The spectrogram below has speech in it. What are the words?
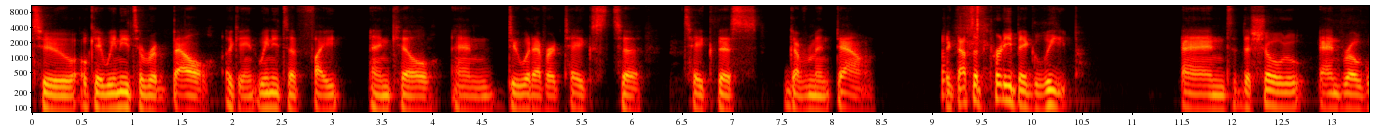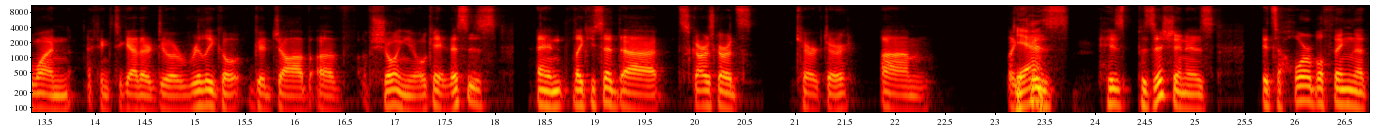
to okay, we need to rebel again. We need to fight and kill and do whatever it takes to take this government down. Like that's a pretty big leap and the show and Rogue One, I think together do a really go- good job of of showing you, okay, this is, and like you said, uh, Skarsgård's character, um, like yeah. his his position is, it's a horrible thing that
